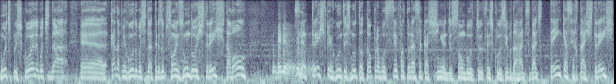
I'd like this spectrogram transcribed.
múltipla escolha. Eu vou te dar. é, cada pergunta eu vou te dar três opções: um, dois, três, tá bom? Beleza, São beleza. três perguntas no total pra você faturar essa caixinha de som Bluetooth exclusivo da Rádio Cidade. Tem que acertar as três.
